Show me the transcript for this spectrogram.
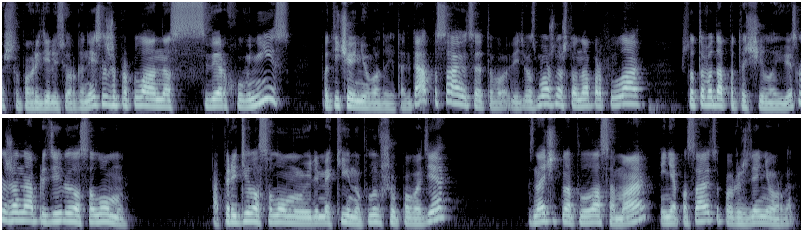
что повредились органы. Если же проплыла она сверху вниз по течению воды, тогда опасаются этого. Ведь возможно, что она проплыла, что-то вода потащила ее. Если же она определила солому, опередила солому или мякину, плывшую по воде, значит она плыла сама и не опасаются повреждения органов.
